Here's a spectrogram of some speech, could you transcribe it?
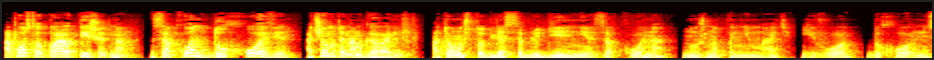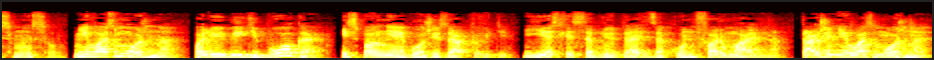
Апостол Павел пишет нам, закон духовен. О чем это нам говорит? О том, что для соблюдения закона нужно понимать его духовный смысл. Невозможно полюбить Бога, исполняя Божьи заповеди, если соблюдать закон формально. Также невозможно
